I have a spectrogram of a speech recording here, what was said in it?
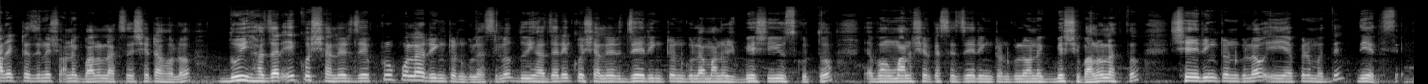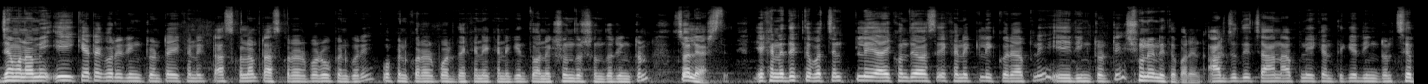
আরেকটা জিনিস অনেক ভালো লাগছে, সেটা হলো দুই হাজার একুশ সালের যে প্রপোলার রিংটোনগুলো ছিল, দুই হাজার একুশ সালের যে রিংটোনগুলো মানুষ বেশি ইউজ করতো এবং মানুষের কাছে যে রিংটোনগুলো অনেক বেশি ভালো লাগতো, সেই রিংটোনগুলোও এই অ্যাপের মধ্যে দিয়ে দিছে। যেমন আমি এই ক্যাটাগরি রিংটোনটা এখানে টাচ করলাম টাচ করার পর ওপেন করি ওপেন করার পর দেখেন এখানে কিন্তু অনেক সুন্দর সুন্দর রিংটোন চলে আসছে। এখানে দেখতে পাচ্ছেন প্লে আইকন দেওয়া আছে, এখানে ক্লিক করে আপনি এই রিংটোনটি শুনে নিতে পারেন। আর যদি চান আপনি এখান থেকে রিংটোন সেভ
